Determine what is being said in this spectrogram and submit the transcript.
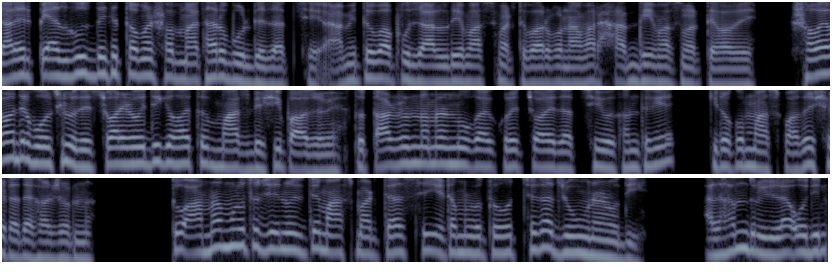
জালের প্যাঁচগুছ দেখে তো আমার সব মাথার উপর দিয়ে যাচ্ছে। আমি তো বাপু জাল দিয়ে মাছ মারতে পারব না, আমার হাত দিয়ে মাছ মারতে হবে। সবাই আমাদের বলছিল যে চরের ওইদিকে হয়তো মাছ বেশি পাওয়া যাবে। তো তার জন্য আমরা নৌকায় করে চরে যাচ্ছি ওইখান থেকে কীরকম মাছ পাওয়া যায় সেটা দেখার জন্য। তো আমরা মূলত যে নদীতে মাছ মারতে আসছি এটা মূলত হচ্ছে গা যমুনা নদী। আলহামদুলিল্লাহ ওইদিন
